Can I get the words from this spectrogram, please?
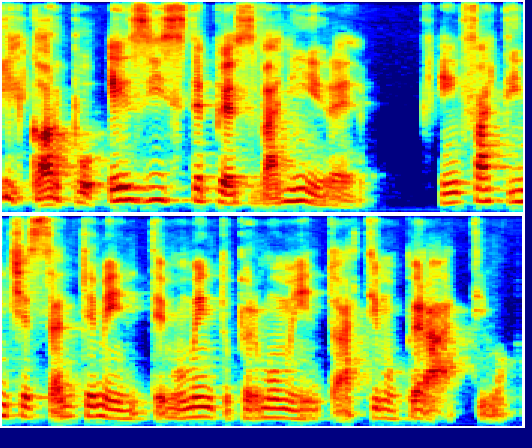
il corpo esiste per svanire, infatti incessantemente, momento per momento, attimo per attimo,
